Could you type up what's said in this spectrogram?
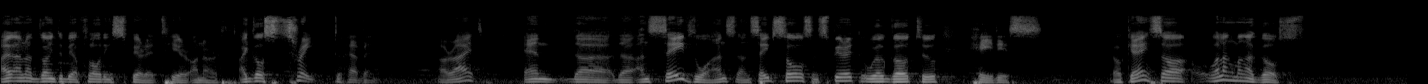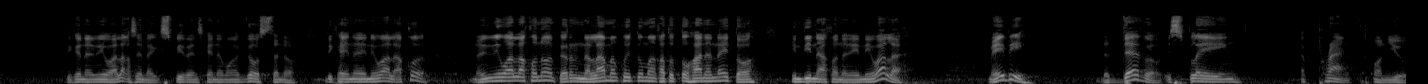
I am not going to be a floating spirit here on earth. I go straight to heaven. All right? And the, the unsaved ones, the unsaved souls and spirit will go to Hades. Okay? So, walang mga ghosts. Hindi ka naniniwala kasi na-experience kayo ng mga ghosts. Ano? Hindi kayo naniniwala. Ako, naniniwala ko noon, pero nalaman ko itong mga katotohanan na ito, hindi na ako naniniwala. Maybe, the devil is playing a prank on you.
